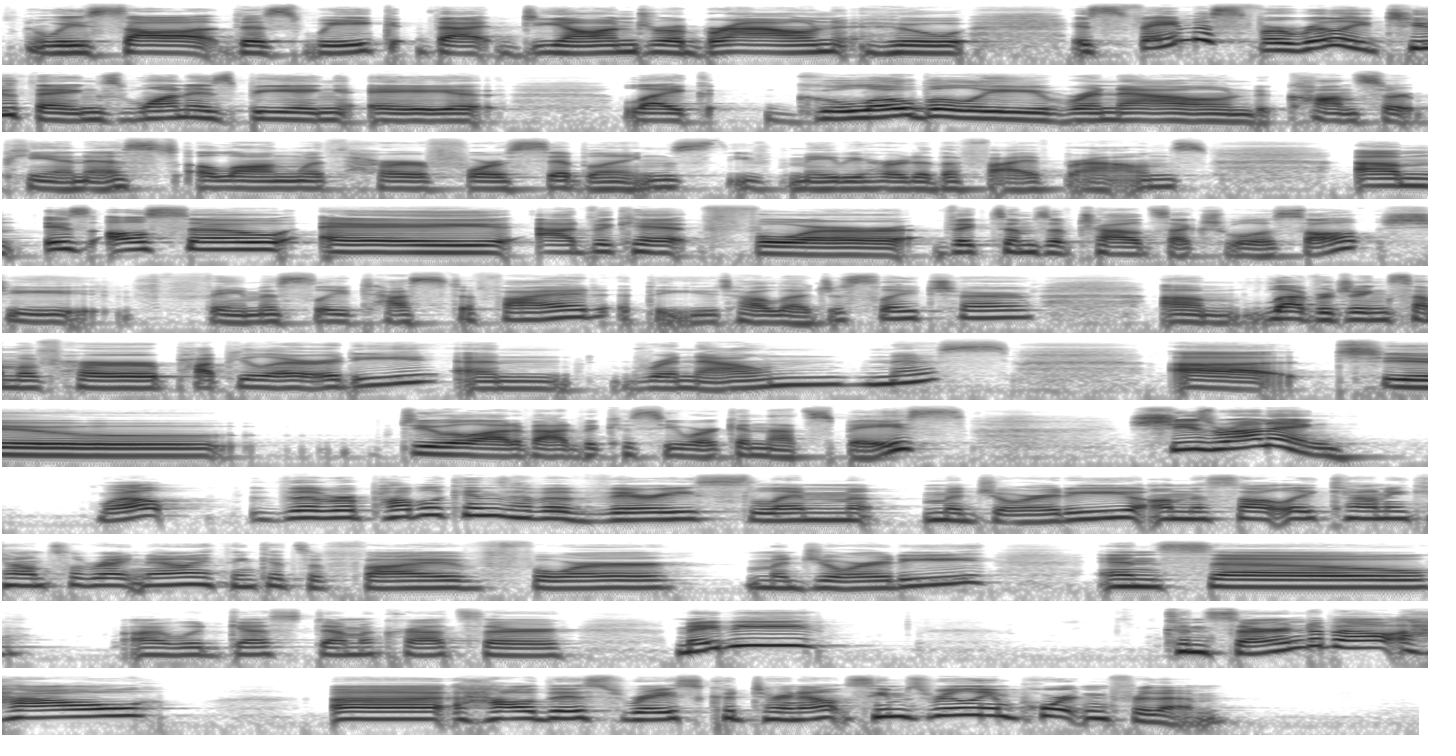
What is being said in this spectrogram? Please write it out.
We saw this week that Deondra Brown who is famous for really two things. One is being a like globally renowned concert pianist along with her four siblings you've maybe heard of the five browns um, is also a advocate for victims of child sexual assault. She famously testified at the Utah legislature, um, leveraging some of her popularity and renownedness uh, to do a lot of advocacy work in that space. She's running. Well, The Republicans have a very slim majority on the Salt Lake County Council right now. I think it's a 5 4 majority. And so I would guess Democrats are maybe concerned about how uh, how this race could turn out. Seems really important for them.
